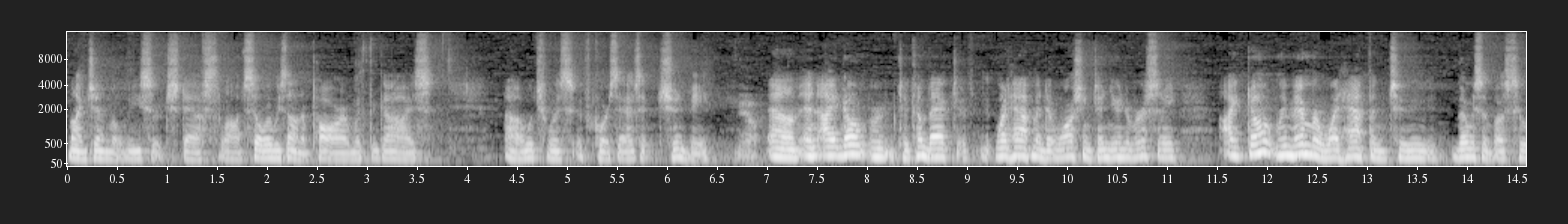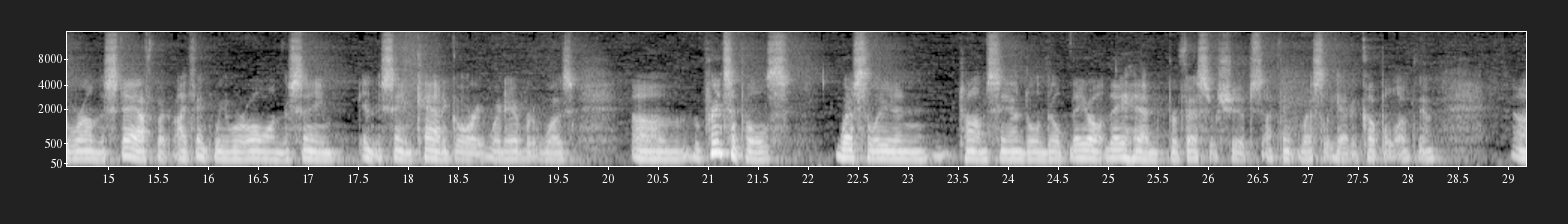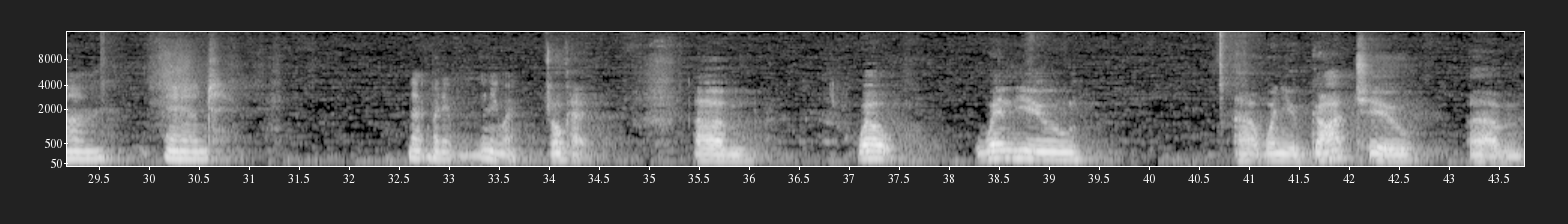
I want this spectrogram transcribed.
my general research staff slot. So I was on a par with the guys, uh, which was, of course, as it should be. Yeah. Um, and I don't, to come back to what happened at Washington University, I don't remember what happened to those of us who were on the staff, but I think we were all on the same, in the same category, whatever it was. Um, the principals, Wesley and Tom Sandel Bill, they all, they had professorships. I think Wesley had a couple of them. Um, and that, but it, anyway. Okay. Um, well, when you uh, when you got to um,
